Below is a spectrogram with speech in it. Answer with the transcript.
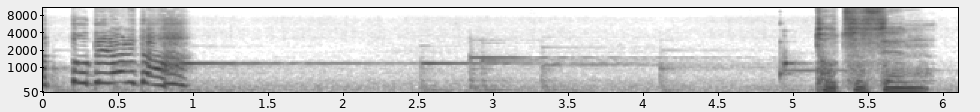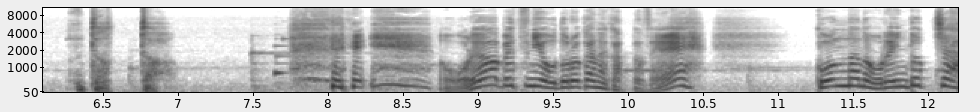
やっと出られた。突然だった。俺は別に驚かなかったぜ。こんなの俺にとっちゃ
